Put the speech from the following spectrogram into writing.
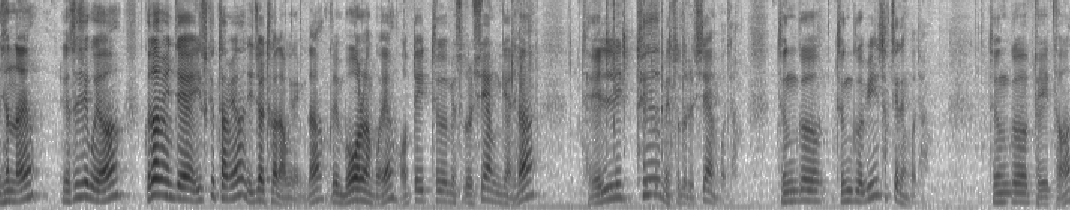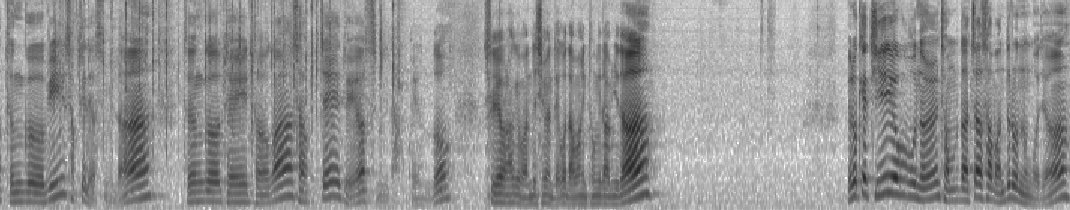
되셨나요? 이거 쓰시고요. 그 다음에 이제 익스큐트하면 리절트가 나오게 됩니다. 그럼 뭘 한 거예요? 업데이트 메소드를 실행한 게 아니라 델리트 메소드를 실행한 거죠. 등급 등급이 삭제된 거죠. 등급 데이터 등급이 삭제되었습니다. 등급 데이터가 삭제되었습니다. 뭐이 정도 출력을 하게 만드시면 되고 나머지 동일합니다. 이렇게 DAO 부분을 전부 다 짜서 만들어 놓는 거죠.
